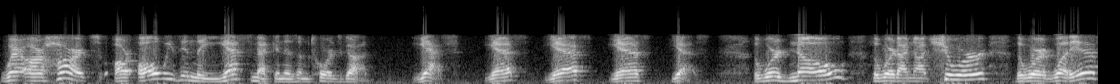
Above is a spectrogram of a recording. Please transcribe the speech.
where our hearts are always in the yes mechanism towards God. Yes, yes, yes, yes, yes. The word no, the word I'm not sure, the word what if,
